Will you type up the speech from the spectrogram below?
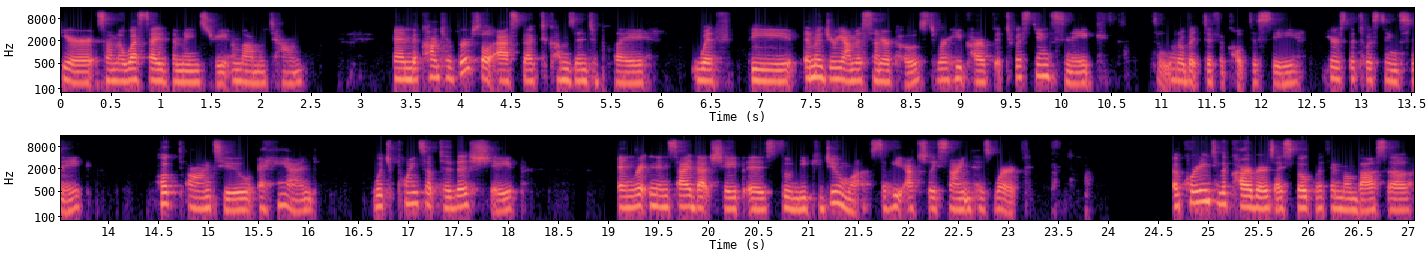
here. It's on the west side of the main street in Lamu town. And the controversial aspect comes into play with the imagery on the center post where he carved a twisting snake. It's a little bit difficult to see. Here's the twisting snake hooked onto a hand, which points up to this shape. And written inside that shape is Fundi Kijumwa. So he actually signed his work. According to the carvers I spoke with in Mombasa,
